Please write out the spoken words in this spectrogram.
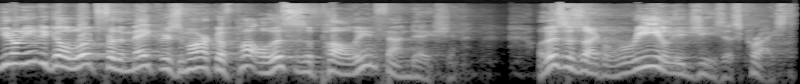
You don't need to go look for the maker's mark of Paul. Well, this is a Pauline foundation. Well, this is like really Jesus Christ.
